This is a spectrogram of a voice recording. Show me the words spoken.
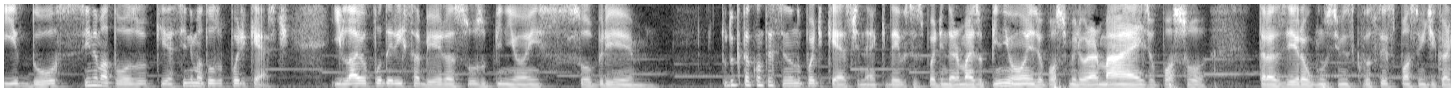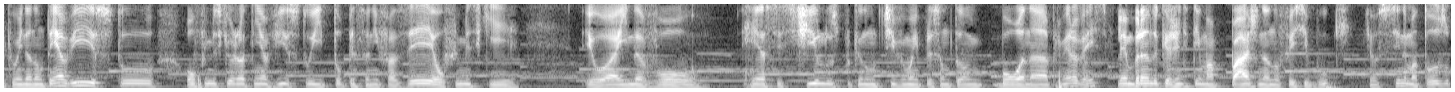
e do Cinematoso, que é Cinematoso Podcast. E lá eu poderei saber as suas opiniões sobre tudo que está acontecendo no podcast, né? Que daí vocês podem dar mais opiniões, eu posso melhorar mais, eu posso trazer alguns filmes que vocês possam indicar que eu ainda não tenha visto, ou filmes que eu já tenha visto e estou pensando em fazer, ou filmes que eu ainda vou reassisti-los porque eu não tive uma impressão tão boa na primeira vez. Lembrando que a gente tem uma página no Facebook, que é o Cinematoso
